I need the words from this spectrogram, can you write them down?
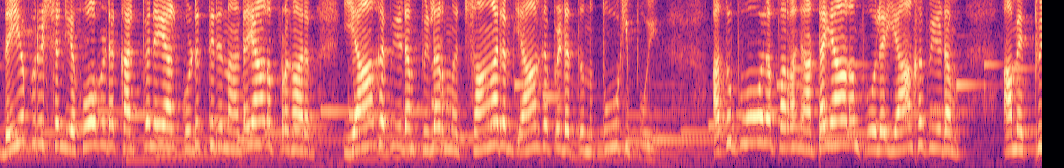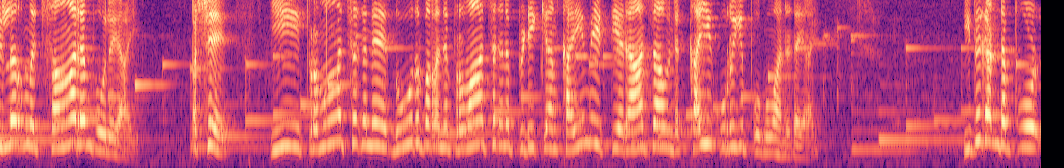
ദൈവപുരുഷൻ യഹോവയുടെ കൽപ്പനയാൽ കൊടുത്തിരുന്ന അടയാളപ്രകാരം യാഗപീഠം പിളർന്ന് ചാരം യാഗപീഠത്തുനിന്ന് തൂകിപ്പോയി. അതുപോലെ പറഞ്ഞ അടയാളം പോലെ യാഗപീഠം ആമെ പിളർന്ന് ചാരം പോലെയായി. പക്ഷേ ഈ പ്രവാചകനെ ദൂത് പറഞ്ഞ പ്രവാചകനെ പിടിക്കാൻ കൈനീട്ടിയ രാജാവിന്റെ കൈ കുറുകി പോകുവാനിടയായി. ഇത് കണ്ടപ്പോൾ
